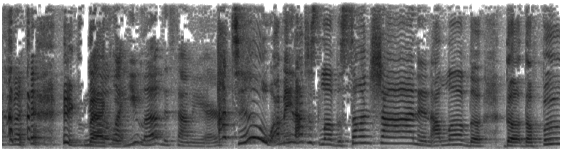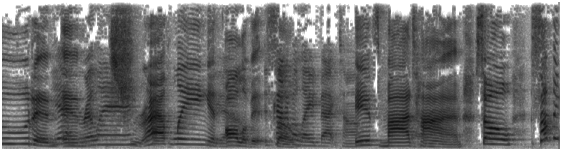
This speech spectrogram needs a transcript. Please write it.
is, but exactly. no, like you love this time of year. I do. I mean, I just love the sunshine and I love the the the food and Yeah, and grilling. traveling and Yeah. all of it. It's kind of a laid back time. It's my time. So something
